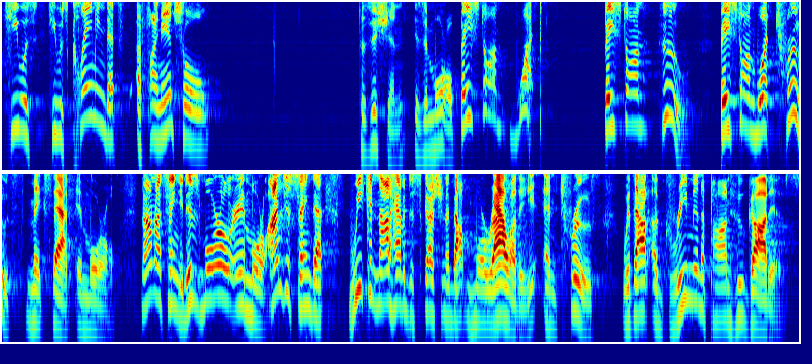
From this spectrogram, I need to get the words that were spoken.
he was, he was claiming that a financial position is immoral. Based on what? Based on who? Based on what truth makes that immoral? Now, I'm not saying it is moral or immoral. I'm just saying that we cannot have a discussion about morality and truth without agreement upon who God is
